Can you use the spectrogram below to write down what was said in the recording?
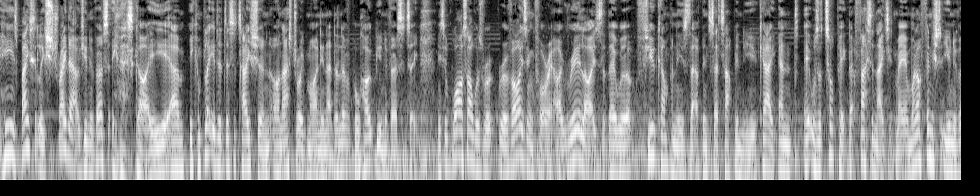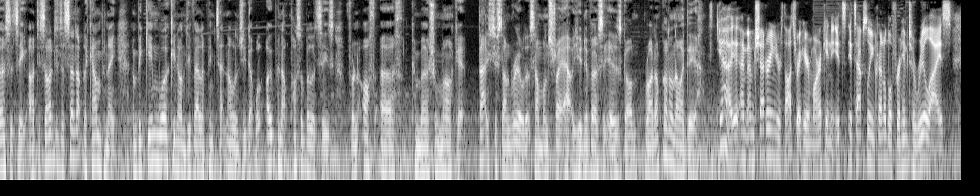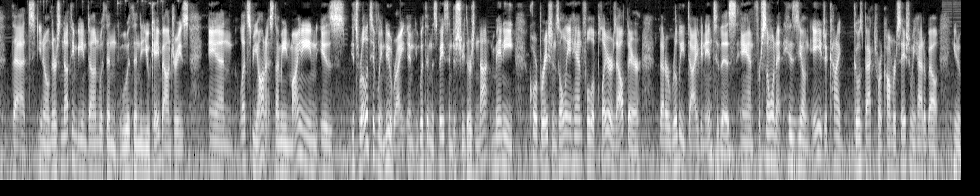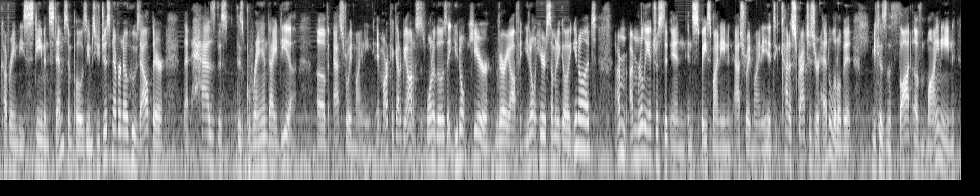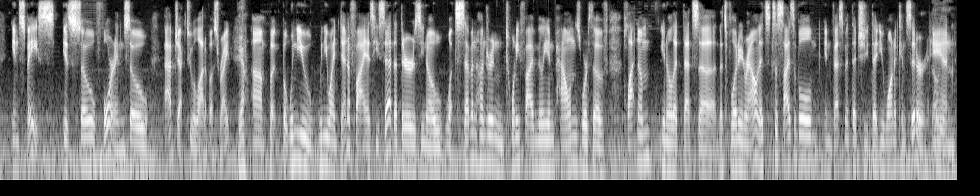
He is basically straight out of university. This guy, he um, he completed a dissertation on asteroid mining at the Liverpool Hope University. He said, whilst I was re- revising for it, I realised that there were few companies that have been set up in the UK, and it was a topic that fascinated me. And when I finished at university, I decided to set up the company and begin working on developing technology that will open up possibilities for an off Earth commercial market. That is just unreal that someone straight out of university has gone right. I've got an idea. Yeah, I'm, I'm shattering your thoughts right here, Mark, and it's it's absolutely incredible for him to realize that you know there's nothing being done within within the UK boundaries. And let's be honest, I mean, mining is it's relatively new, right? And within the space industry, there's not many corporations, only a handful of players out there that are really diving into this. And for someone at his young age, it kind of goes back to our conversation we had about you know covering these STEAM and STEM symposiums. You just never know who's out there that has this this grand idea of asteroid mining. And Mark, I got to be honest, it's one of those that you don't hear very often. You don't hear somebody go, you know what, I'm I'm really interested in in space mining and asteroid mining. It, kind of scratches your head a little bit because the thought of mining in space is so foreign, so abject to a lot of us, right? Yeah. Um, but but when you when you identify, as he said, that there's you know what 725 million pounds worth of platinum, you know that that's uh, that's floating around. It's, it's a sizable investment that you that you want to consider, oh, and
